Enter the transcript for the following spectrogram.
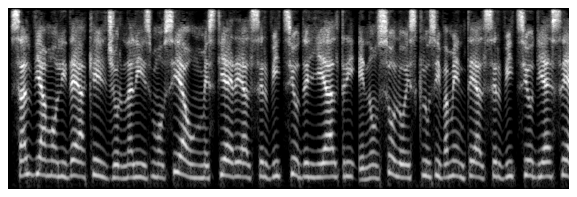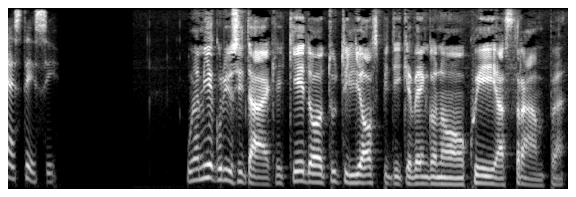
Salviamo l'idea che il giornalismo sia un mestiere al servizio degli altri e non solo esclusivamente al servizio di esse stessi. Una mia curiosità che chiedo a tutti gli ospiti che vengono qui a Stramp.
